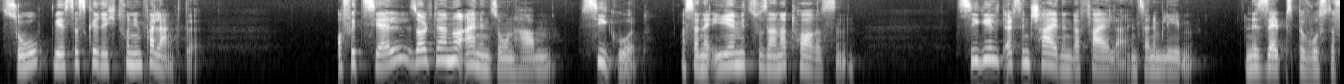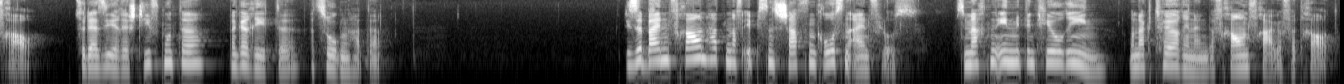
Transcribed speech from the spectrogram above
So, wie es das Gericht von ihm verlangte – Offiziell sollte er nur einen Sohn haben, Sigurd, aus seiner Ehe mit Susanna Thoresen. Sie gilt als entscheidender Pfeiler in seinem Leben, eine selbstbewusste Frau, zu der sie ihre Stiefmutter Margarete erzogen hatte. Diese beiden Frauen hatten auf Ibsens Schaffen großen Einfluss. Sie machten ihn mit den Theorien und Akteurinnen der Frauenfrage vertraut,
